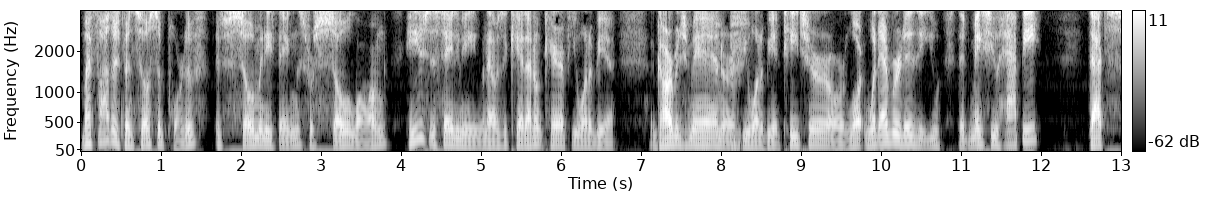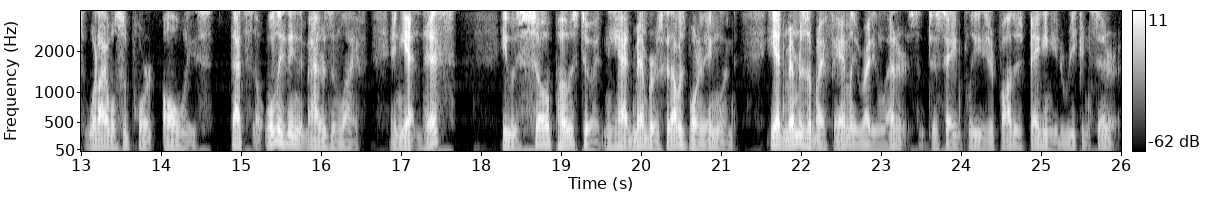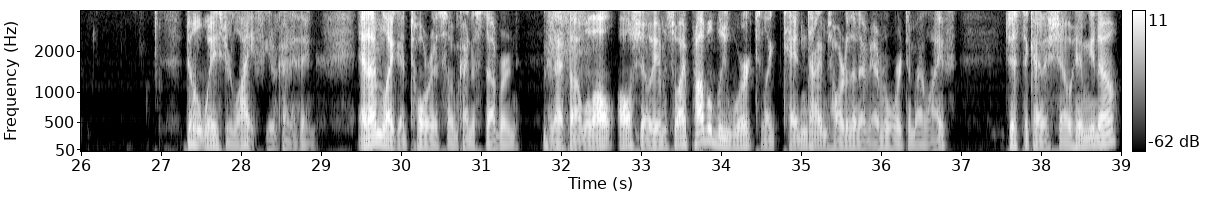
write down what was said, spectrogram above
my father's been so supportive of so many things for so long. He used to say to me when I was a kid, I don't care if you want to be a, a garbage man or if you want to be a teacher or Lord, whatever it is that you that makes you happy, that's what I will support always. That's the only thing that matters in life. And yet this, he was so opposed to it. And he had members, because I was born in England, he had members of my family writing letters just saying, please, your father's begging you to reconsider it. Don't waste your life, you know, kind of thing. And I'm like a Taurus, so I'm kind of stubborn. And I thought, well, I'll I'll show him. So I probably worked like ten times harder than I've ever worked in my life, just to kind of show him, you know.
